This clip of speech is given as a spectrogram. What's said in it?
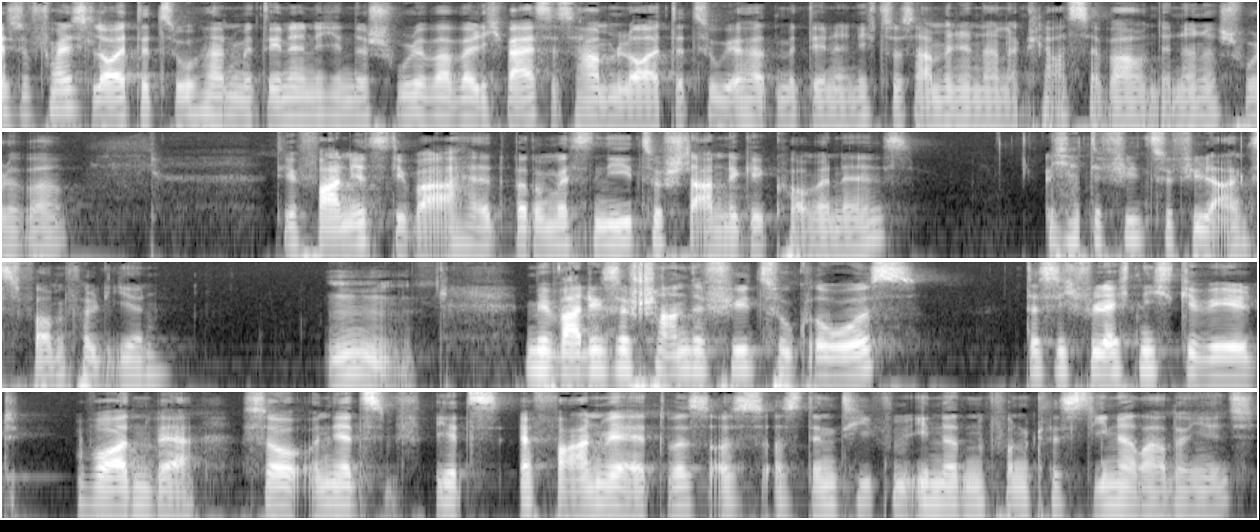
also falls Leute zuhören, mit denen ich in der Schule war, weil ich weiß, es haben Leute zugehört, mit denen ich zusammen in einer Klasse war und in einer Schule war. Die erfahren jetzt die Wahrheit, warum es nie zustande gekommen ist. Ich hatte viel zu viel Angst vorm Verlieren. Mm. Mir war diese Schande viel zu groß, dass ich vielleicht nicht gewählt worden wäre. So, und jetzt, jetzt erfahren wir etwas aus, aus den tiefen Inneren von Christina Radonjic.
